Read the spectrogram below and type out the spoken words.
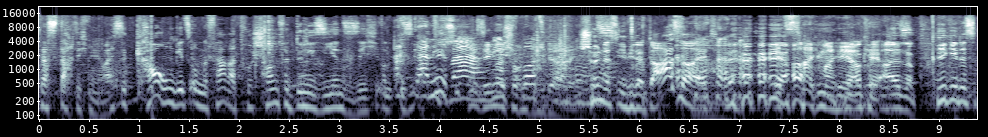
Das dachte ich mir. Weißt du, kaum geht es um eine Fahrradtour, schon verdünnisieren sie sich. Und es- Gar nicht wahr. sind wir schon wieder. Schön, dass ihr wieder da seid. Jetzt zeig mal her. Ja, okay, also hier geht es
